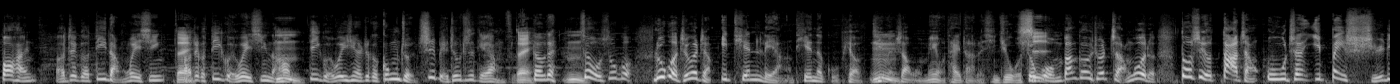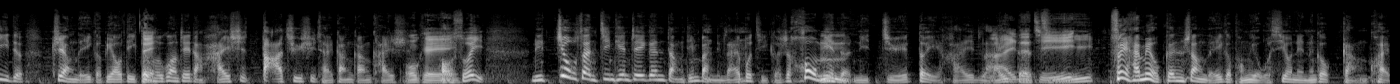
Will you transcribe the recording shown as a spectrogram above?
包含啊，这个低档卫星啊，这个低轨卫星的啊，嗯、低轨卫星的这个工准，是不是也就是这个样子？对，对不对？嗯、所以我说过，如果只会涨一天两天的股票，基本上我没有太大的兴趣。嗯、我说过，我们帮各位所掌握的都是有大涨五成一倍实力的这样的一个标的，更何况这档还是大趋势才刚刚开始。OK，好，所以。你就算今天这根涨停板你来不及，可是后面的你绝对还来得及。所以还没有跟上的一个朋友，我希望你能够赶快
